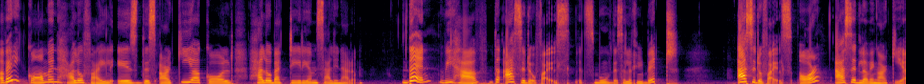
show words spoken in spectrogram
A very common halophile is this archaea called Halobacterium salinarum. Then we have the acidophiles. Let's move this a little bit. Acidophiles or acid loving archaea.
